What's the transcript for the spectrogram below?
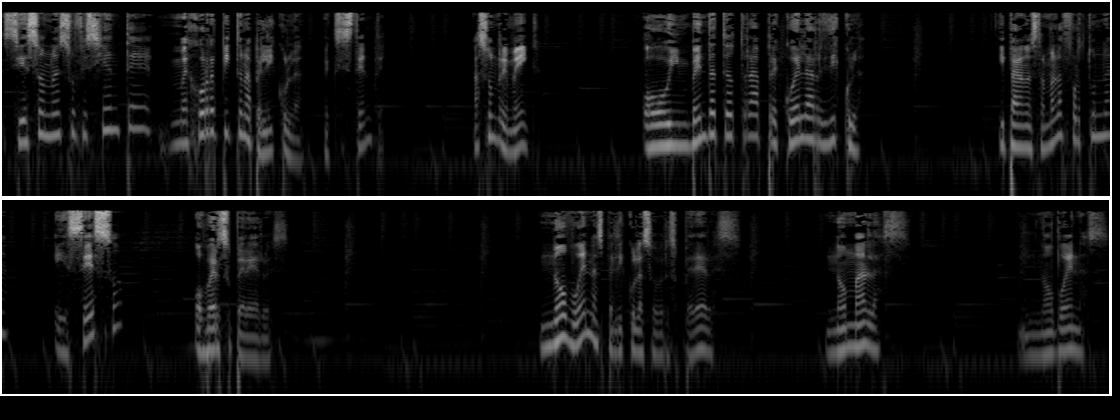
Si eso no es suficiente, mejor repite una película existente. Haz un remake. O invéntate otra precuela ridícula. Y para nuestra mala fortuna, ¿es eso o ver superhéroes? No buenas películas sobre superhéroes. No malas. No buenas.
